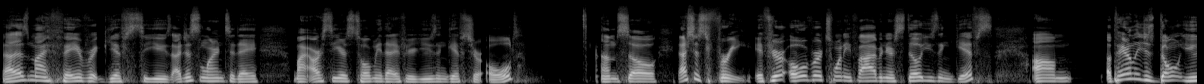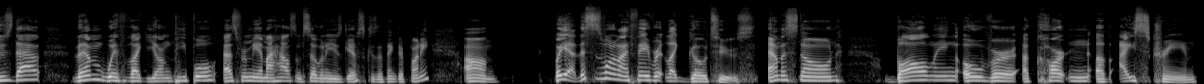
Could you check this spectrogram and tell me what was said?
That is my favorite gifts to use. I just learned today, my RCers told me that if you're using gifts, you're old. Um, so that's just free. If you're over 25 and you're still using gifts, um, apparently just don't use that them with like young people. As for me in my house, I'm still gonna use gifts because I think they're funny. Um, but yeah, this is one of my favorite like go-tos. Emma Stone bawling over a carton of ice cream.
